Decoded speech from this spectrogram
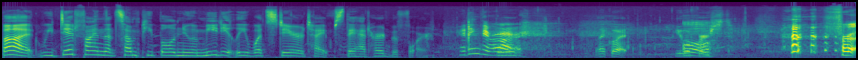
But we did find that some people knew immediately what stereotypes they had heard before. I think there are. Like what? You well, go first. for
